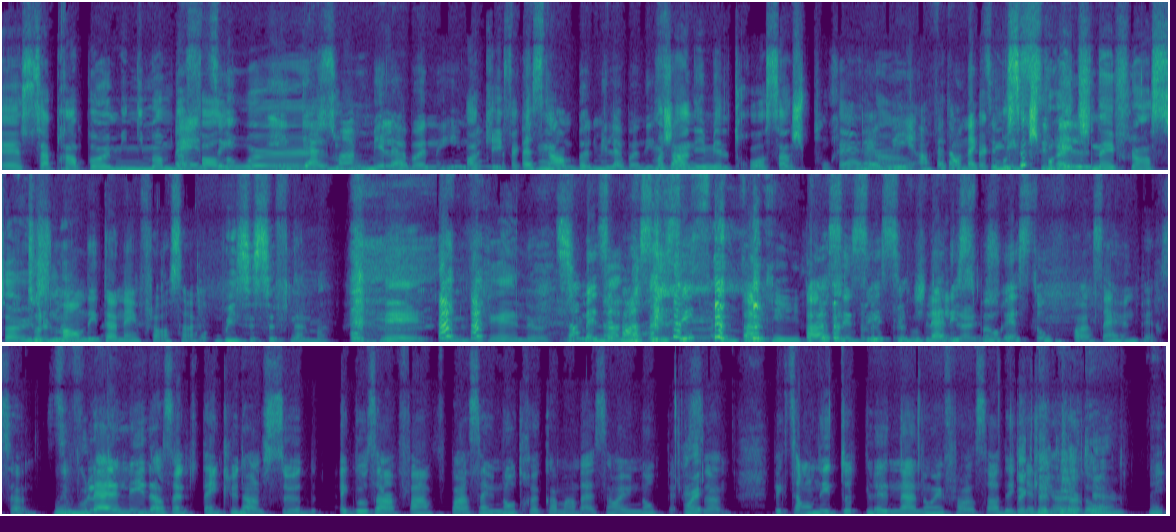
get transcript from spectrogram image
Euh, ça prend pas un minimum de Ben, followers. Idéalement, ou- 1000 abonnés. là, OK. Fait que Parce moi, qu'en bas de 1000 abonnés, moi, j'en ai 1300, je pourrais. Ben là. oui, en fait, on Fait active moi des aussi, je pourrais être 6000. une influenceuse. Tout le là. monde est un influenceur. Oui, c'est ça, finalement. Mais une vraie, là. tu Non, mais pensez-y, fait pensez-y, si vous voulez aller te souper au resto, vous pensez à une personne. Oui. Si vous voulez aller dans un tout inclus dans le sud avec vos enfants, vous pensez à une autre recommandation, à une autre Oui. personne. Fait que, tu sais, on est tous le nano-influenceur de, De quelqu'un quelqu'un d'autre. Oui.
